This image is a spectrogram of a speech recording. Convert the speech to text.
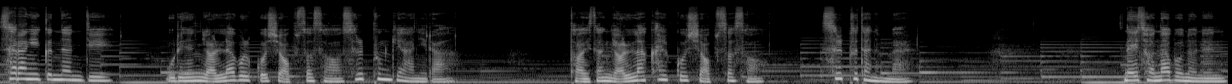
사랑이 끝난 뒤 우리는 연락 올 곳이 없어서 슬픈 게 아니라 더 이상 연락할 곳이 없어서 슬프다는 말. 내 전화번호는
